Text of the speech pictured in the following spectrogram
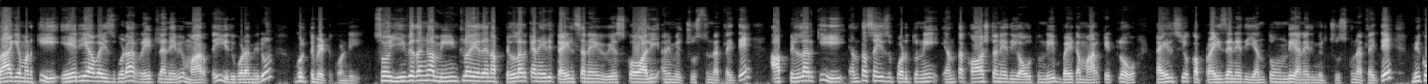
అలాగే మనకి ఏరియా వైజ్ కూడా రేట్లు అనేవి మారుతాయి. ఇది కూడా మీరు గుర్తుపెట్టుకోండి. సో ఈ విధంగా మీ ఇంట్లో ఏదైనా పిల్లర్కి అనేది టైల్స్ అనేవి వేసుకోవాలి అని మీరు చూస్తున్నట్లయితే ఆ పిల్లర్కి ఎంత సైజు పడుతుంది ఎంత కాస్ట్ అనేది అవుతుంది బయట మార్కెట్లో టైల్స్ యొక్క ప్రైస్ అనేది ఎంత ఉంది అనేది మీరు చూసుకున్నట్లయితే మీకు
